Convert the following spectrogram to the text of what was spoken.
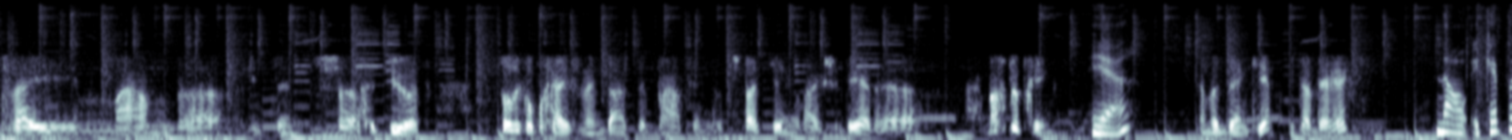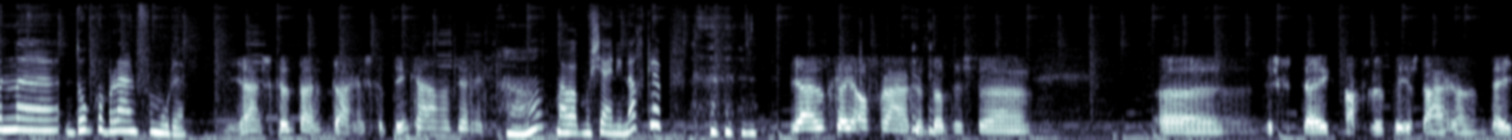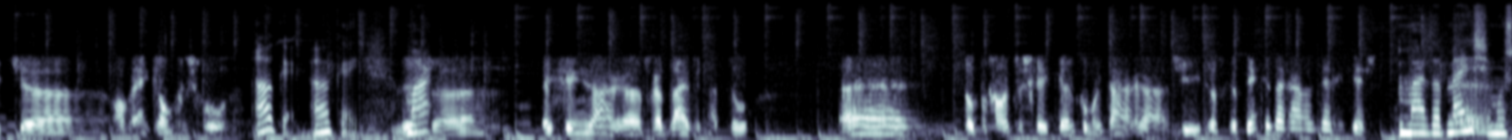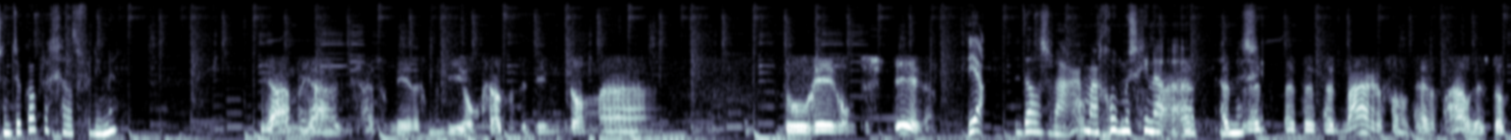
twee maanden intens uh, geduurd. Tot ik op een gegeven moment daar te plaats in het stadje waar ik studeerde naar een nachtclub ging. Ja. En wat denk je? Daar werkt? Nou, ik heb een uh, donkerbruin vermoeden. Ja, daar, daar is Katinka aan het werk. Ah, maar wat moest jij in die nachtclub? ja, dat kan je afvragen. dat is... Uh, uh, discotheek, nachtclub is daar een beetje uh, over één geschoren. Oké, okay, oké. Okay. Dus maar... ik ging daar vrijblijvend naartoe. Op een grote schrik kom ik daar, uh, zie ik dat Katinka daar aan het werk is. Maar dat meisje uh, moest natuurlijk ook nog geld verdienen. Ja, maar ja, er zijn toch meerdere manieren om geld te verdienen dan te horeren om te studeren. Ja, dat is waar. Maar goed, misschien... Het, het, het, het, het, het nare van het hele verhaal is dat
